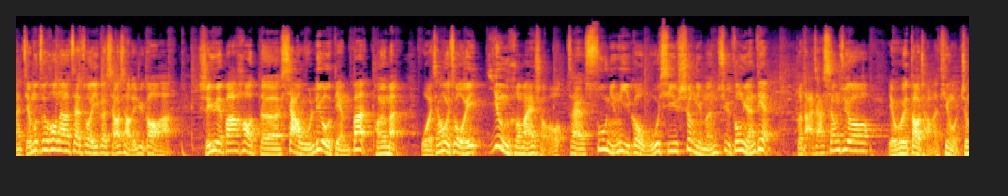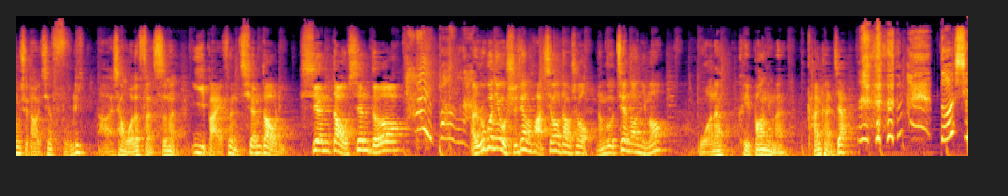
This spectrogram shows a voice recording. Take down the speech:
那节目最后呢，再做一个小小的预告啊，十一月八号的下午六点半，朋友们。我将会作为硬核买手，在苏宁易购无锡胜利门飓风园店和大家相聚哦，也会到场的听友争取到一些福利啊，像我的粉丝们一百份签到礼，先到先得哦，太棒了啊！如果你有时间的话，希望到时候能够见到你们哦，我呢可以帮你们砍砍价，多谢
